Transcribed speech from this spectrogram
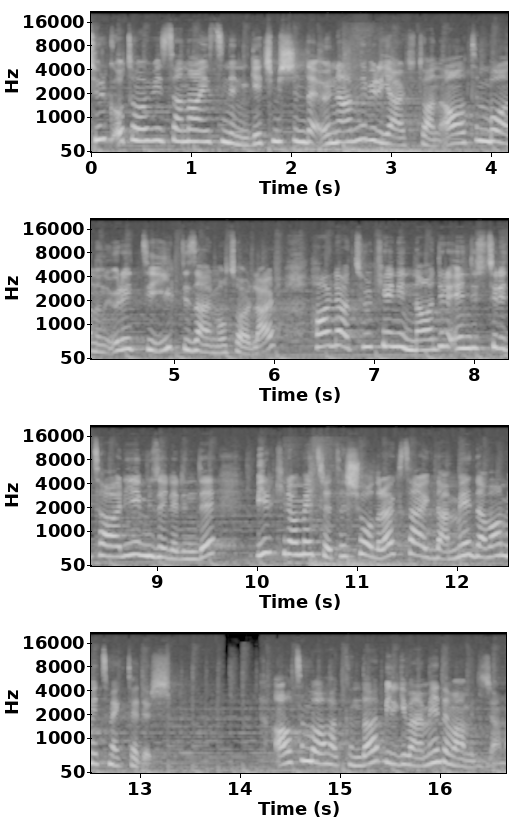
Türk otomobil sanayisinin geçmişinde önemli bir yer tutan Altınboğa'nın ürettiği ilk dizel motorlar hala Türkiye'nin nadir endüstri tarihi müzelerinde bir kilometre taşı olarak sergilenmeye devam etmektedir. Altınboğa hakkında bilgi vermeye devam edeceğim.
